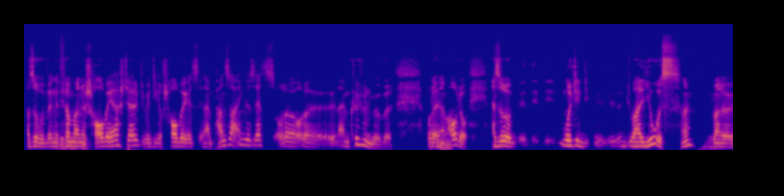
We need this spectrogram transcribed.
Also wenn eine Firma eine Schraube herstellt, wird die Schraube jetzt in einem Panzer eingesetzt oder, oder in einem Küchenmöbel oder in einem mhm. Auto. Also Multi-Dual-Use. Ne? Ich meine,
